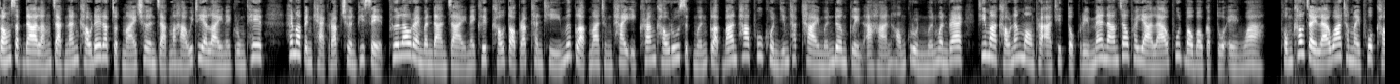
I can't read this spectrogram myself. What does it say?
สองสัปดาห์หลังจากนั้นเขาได้รับจดหมายเชิญจากมหาวิทยาลัยในกรุงเทพ ให้มาเป็นแขกรับเชิญพิเศษ เพื่อเล่าแรงบันดาลใจในคลิปเขาตอบรับทันทีเมื่อกลับมาถึงไทยอีกครั้งเขารู้สึกเหมือนกลับบ้านภาพผู้คนยิ้มทักทายเหมือนเดิมกลิ่นอาหารหอมกรุ่นเหมือนวันแรก ที่มาเขานั่งมองพระอาทิตย์ตกริมแม่น้ำเจ้าพระยาแล้วพูดเบาๆกับตัวเองว่า ผมเข้าใจแล้วว่าทำไมพวกเขา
